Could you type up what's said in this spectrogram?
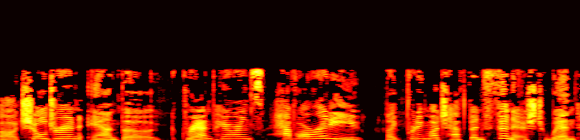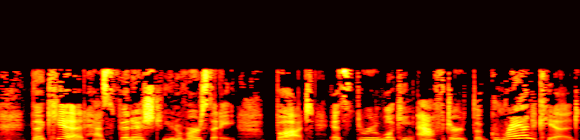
uh, children and the grandparents have already like pretty much have been finished when the kid has finished university. But it's through looking after the grandkid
